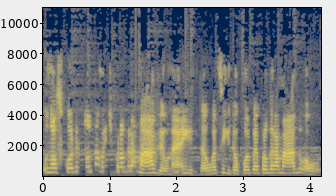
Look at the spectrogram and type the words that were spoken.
O nosso corpo é totalmente programável, né? Então, assim, teu corpo é programado, ou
